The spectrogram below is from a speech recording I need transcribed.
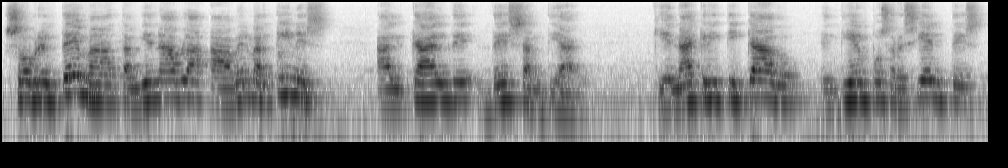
Sobre el tema también habla Abel Martínez, alcalde de Santiago, quien ha criticado en tiempos recientes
